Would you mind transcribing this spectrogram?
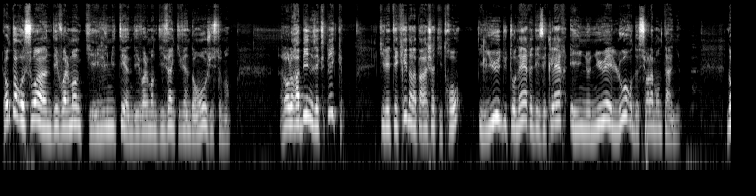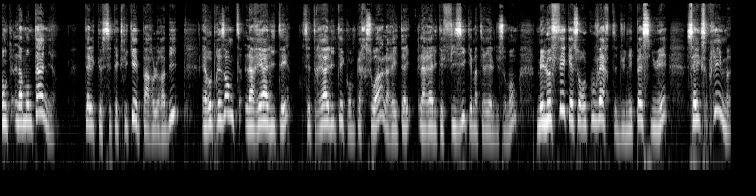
quand on reçoit un dévoilement qui est illimité, un dévoilement divin qui vient d'en haut, justement, alors le rabbi nous explique qu'il est écrit dans la parashat Itro, il y eut du tonnerre et des éclairs et une nuée lourde sur la montagne. Donc la montagne, telle que c'est expliqué par le rabbi, elle représente la réalité, cette réalité qu'on perçoit, la réalité, physique et matérielle du ce monde, mais le fait qu'elle soit recouverte d'une épaisse nuée, ça exprime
